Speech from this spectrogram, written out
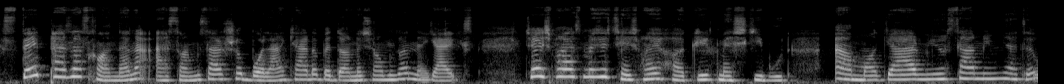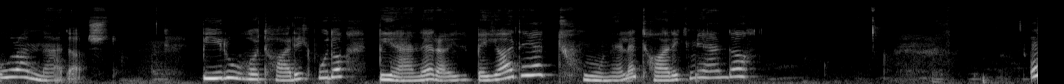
استیپ پس از خواندن اسامی سرش را بلند کرد و به دانش آموزان نگریست. چشمهایش مثل چشمهای هاگرید مشکی بود اما گرمی و صمیمیت او را نداشت. بیروح و تاریک بود و بیننده را به یاد یک تونل تاریک میانداخت. او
